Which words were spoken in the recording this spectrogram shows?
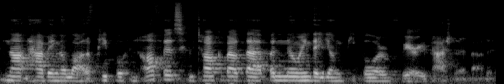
not having a lot of people in office who talk about that, but knowing that young people are very passionate about it.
